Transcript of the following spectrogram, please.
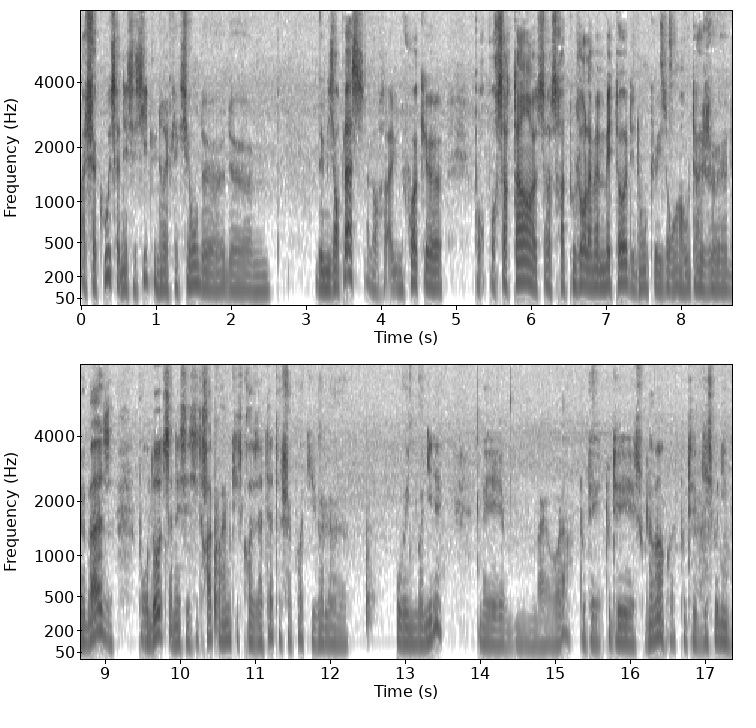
À chaque coup, ça nécessite une réflexion de, de, de mise en place. Alors, une fois que pour, pour certains, ça sera toujours la même méthode et donc ils auront un routage euh, de base. Pour d'autres, ça nécessitera quand même qu'ils se creusent la tête à chaque fois qu'ils veulent euh, trouver une bonne idée. Mais bah, voilà, tout est, tout est sous la main, quoi. tout est disponible.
